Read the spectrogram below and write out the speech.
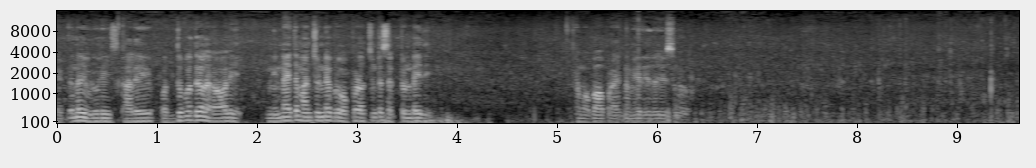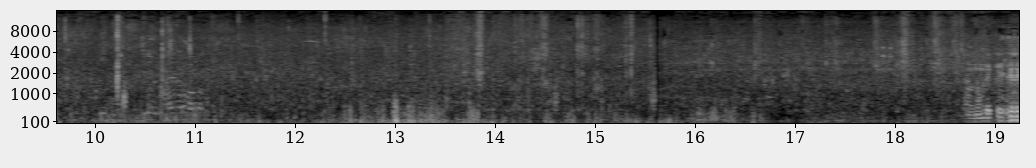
ఎట్లుండే ఇప్పుడు ఖాళీ పొద్దు పొద్దుగా రావాలి. నిన్నైతే మంచి ఉండే బ్రో ఒప్పుడు వచ్చుంటే సెట్ ఉండేది. మా బాబు ప్రయత్నం ఏదో చేస్తున్నారు అన్నం లెక్క అయితే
